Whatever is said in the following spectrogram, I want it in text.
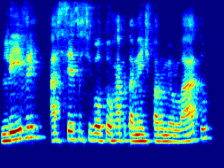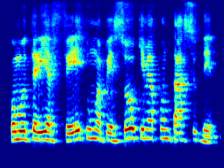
Livre, a cesta se voltou rapidamente para o meu lado, como teria feito uma pessoa que me apontasse o dedo.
